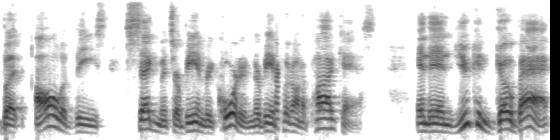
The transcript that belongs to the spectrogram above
But all of these segments are being recorded and they're being put on a podcast. And then you can go back,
